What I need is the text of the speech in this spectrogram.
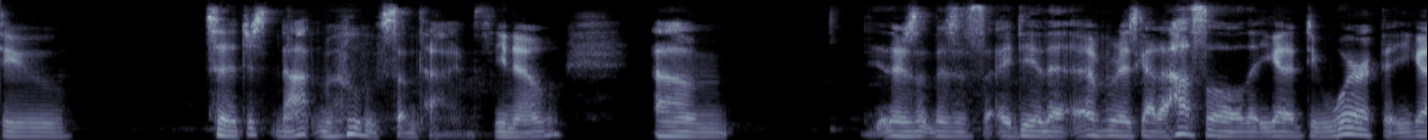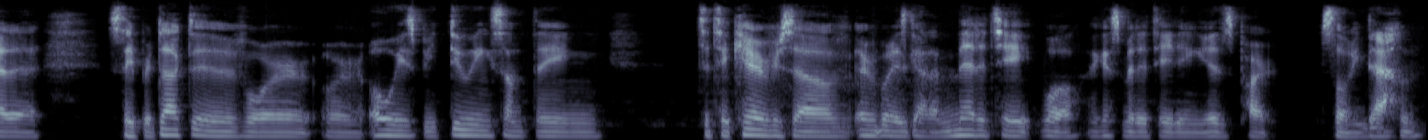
to to just not move sometimes, you know. Um, there's a, there's this idea that everybody's got to hustle, that you got to do work, that you got to stay productive or or always be doing something to take care of yourself. Everybody's got to meditate. Well, I guess meditating is part slowing down,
